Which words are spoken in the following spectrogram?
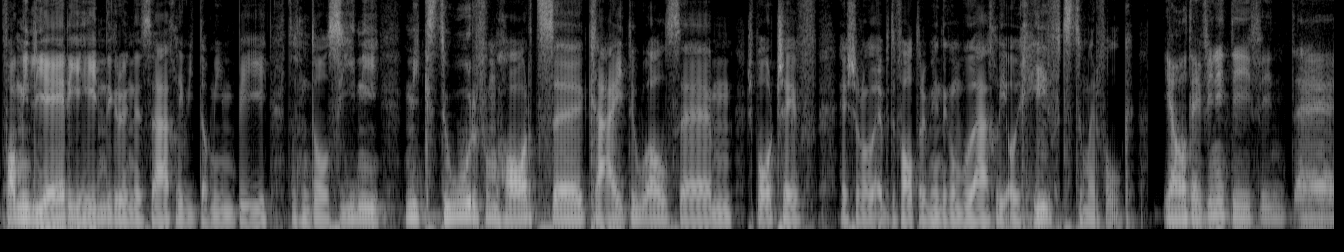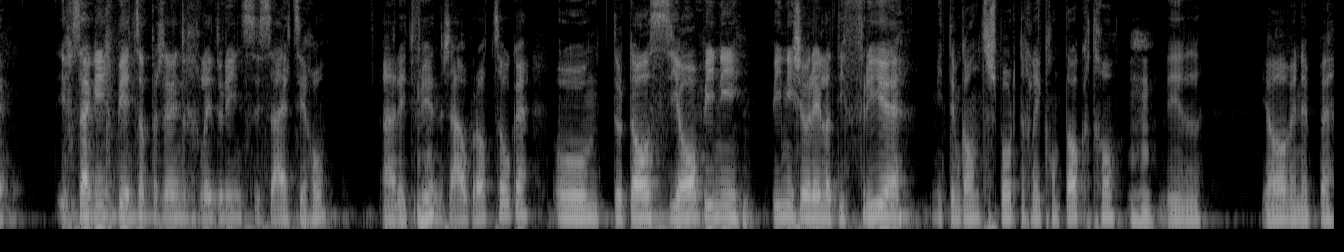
familiäre Hintergründe, so ein bisschen Vitamin B, dass man da seine Mixtur vom Harz äh, kennt. Du als ähm, Sportchef hast du noch eben den Vater im Hintergrund, der auch ein bisschen euch hilft zum Erfolg. Ja, definitiv. Und, äh, ich sage, ich bin jetzt auch persönlich ein bisschen durch ins Seilziehen gekommen. Er hat früher selber angezogen. Und durch das Jahr bin ich, bin ich schon relativ früh mit dem ganzen Sport ein bisschen in Kontakt gekommen. Weil, ja, wenn etwa,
